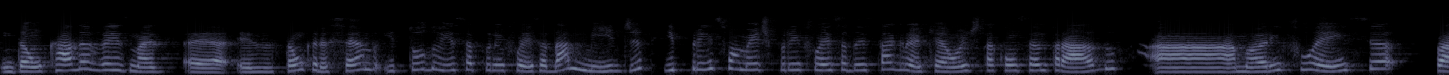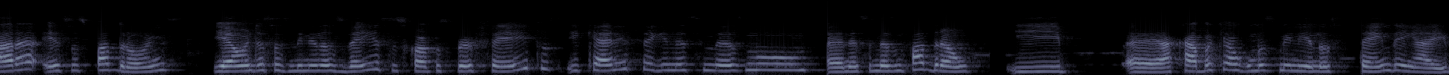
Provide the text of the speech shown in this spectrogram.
Então, cada vez mais é, eles estão crescendo e tudo isso é por influência da mídia e principalmente por influência do Instagram, que é onde está concentrado a maior influência para esses padrões e é onde essas meninas veem esses corpos perfeitos e querem seguir nesse mesmo, é, nesse mesmo padrão. E é, acaba que algumas meninas tendem a ir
